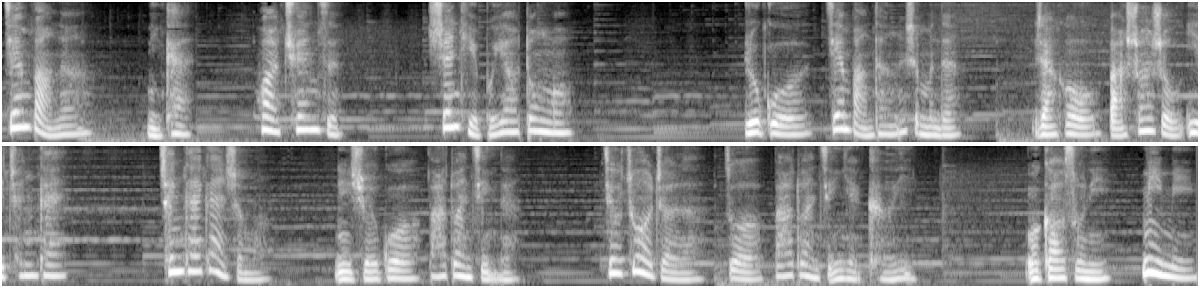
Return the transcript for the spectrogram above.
肩膀呢？你看，画圈子，身体不要动哦。如果肩膀疼什么的，然后把双手一撑开，撑开干什么？你学过八段锦的，就坐着了，做八段锦也可以。我告诉你，秘密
